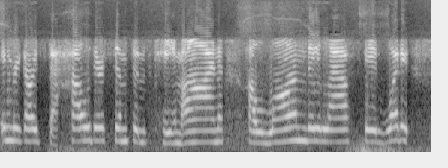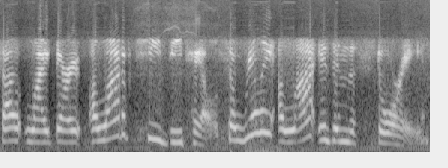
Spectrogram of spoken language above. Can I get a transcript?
in regards to how their symptoms came on, how long they lasted, what it felt like. There are a lot of key details. So really a lot is in the story.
